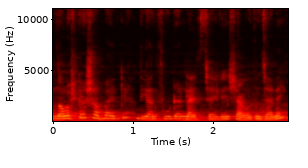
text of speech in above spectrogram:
নমস্কার সবাইকে, দিয়ান food and লাইফস্টাইলে স্বাগত জানাই।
